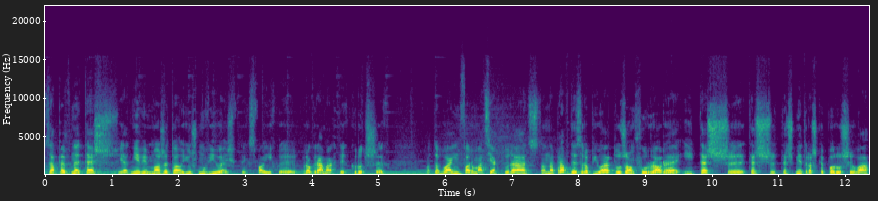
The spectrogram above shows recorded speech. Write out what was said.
y, zapewne też, ja nie wiem, może to już mówiłeś w tych swoich y, programach, tych krótszych, bo to była informacja, która no, naprawdę zrobiła dużą furorę i też, y, też, też mnie troszkę poruszyła,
